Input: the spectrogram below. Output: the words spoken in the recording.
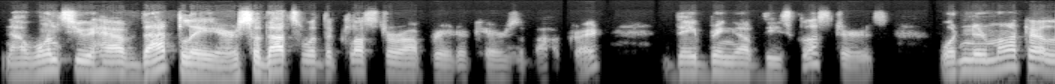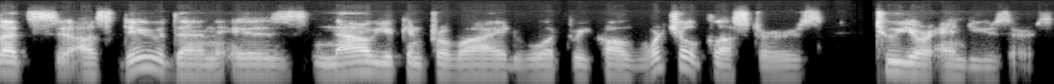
Now, once you have that layer, so that's what the cluster operator cares about, right? They bring up these clusters. What Nirmata lets us do then is now you can provide what we call virtual clusters to your end users.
